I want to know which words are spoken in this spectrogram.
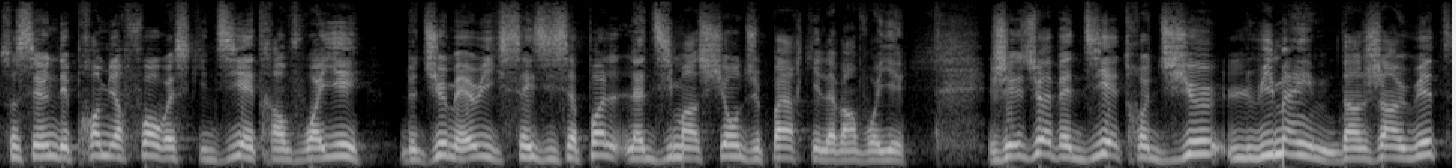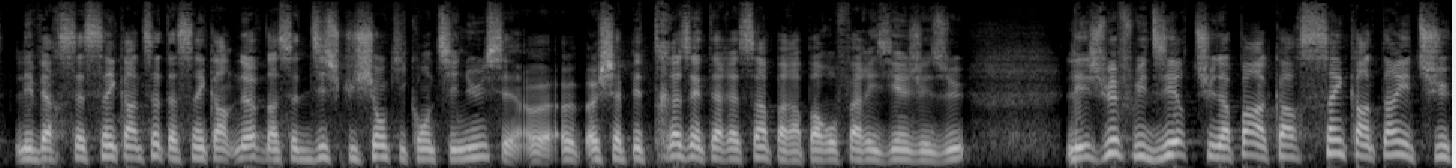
Ça, c'est une des premières fois où est-ce qu'il dit être envoyé de Dieu, mais eux, ils ne saisissaient pas la dimension du Père qui l'avait envoyé. Jésus avait dit être Dieu lui-même dans Jean 8, les versets 57 à 59, dans cette discussion qui continue. C'est un, un chapitre très intéressant par rapport aux pharisiens Jésus les Juifs lui dirent, tu n'as pas encore 50 ans et tu,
